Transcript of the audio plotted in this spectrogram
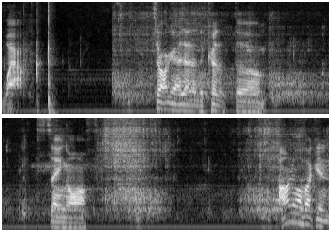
Wow. Sorry guys, I had to cut the thing off. I don't know if I can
